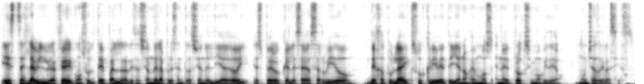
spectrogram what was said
esta es la bibliografía que consulté para la realización de la presentación del día de hoy. Espero que les haya servido. Deja tu like, suscríbete y ya nos vemos en el próximo video. Muchas gracias.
